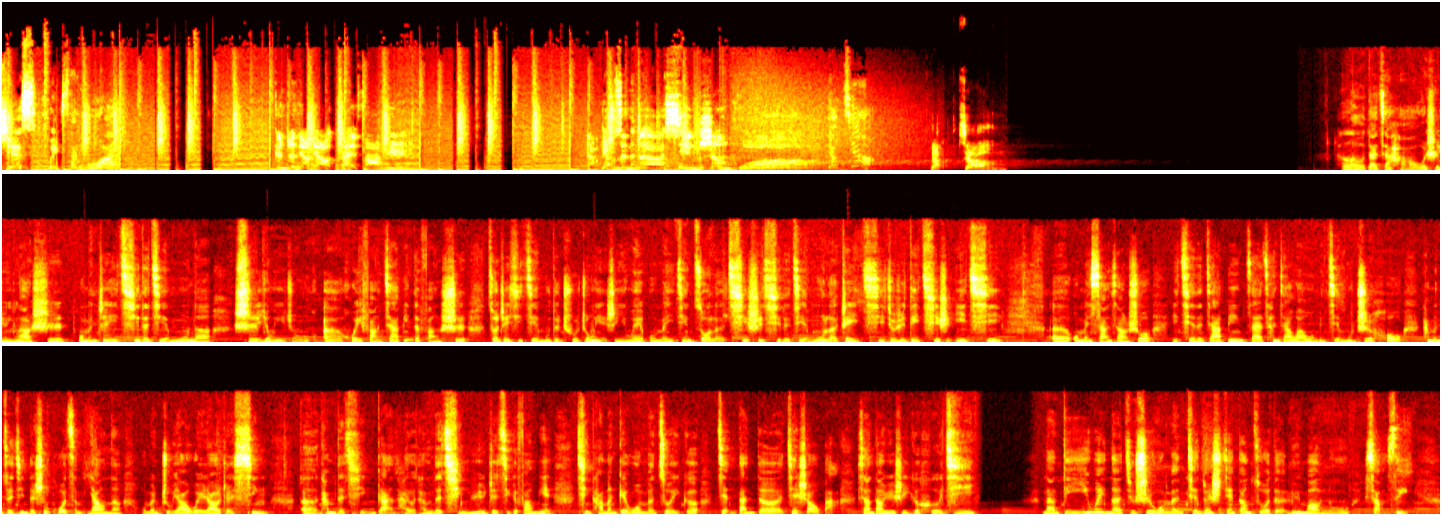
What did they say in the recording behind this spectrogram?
Jazz 毁三观，跟着鸟鸟在发育，表妹们的性生活。表酱，表酱。Hello，大家好，我是云老师。我们这一期的节目呢，是用一种呃回访嘉宾的方式做这期节目的初衷，也是因为我们已经做了七十期的节目了，这一期就是第七十一期。呃，我们想想说，以前的嘉宾在参加完我们节目之后，他们最近的生活怎么样呢？我们主要围绕着性。呃，他们的情感还有他们的情欲这几个方面，请他们给我们做一个简单的介绍吧，相当于是一个合集。那第一位呢，就是我们前段时间刚做的绿帽奴小 Z，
